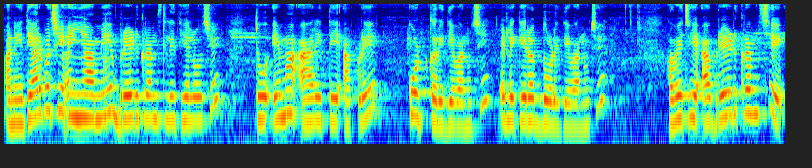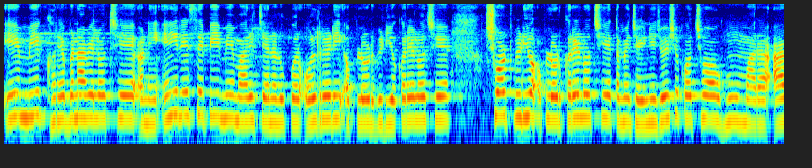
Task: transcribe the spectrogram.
અને ત્યાર પછી અહીંયા મેં બ્રેડ ક્રમ્સ લીધેલો છે. તો એમાં આ રીતે આપણે કોટ કરી દેવાનું છે. એટલે કે રગદોળી દેવાનું છે. હવે જે આ બ્રેડ ક્રમ છે એ મેં ઘરે બનાવેલો છે અને એની રેસિપી મેં મારી ચેનલ ઉપર ઓલરેડી અપલોડ વીડિયો કરેલો છે, શોર્ટ વીડિયો અપલોડ કરેલો છે, તમે જઈને જોઈ શકો છો. હું મારા આ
